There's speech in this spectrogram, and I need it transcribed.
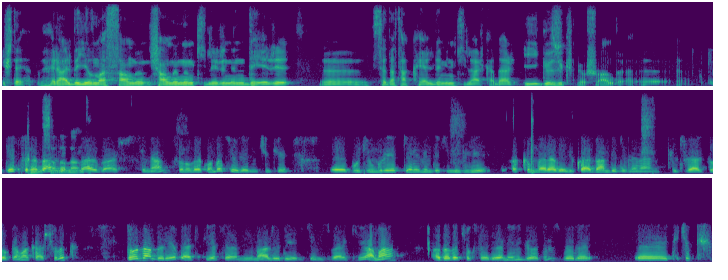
işte herhalde Yılmaz Şanlı, Şanlı'nınkilerinin değeri e, Sedat Hakkı Eldem'inkiler kadar iyi gözükmüyor şu anda. E, Bir de sıradan yapılar var Sinan. Son olarak onu da söyleyelim. Çünkü e, bu Cumhuriyet dönemindeki milli akımlara ve yukarıdan belirlenen kültürel programa karşılık doğrudan doğruya belki piyasa mimarlığı diyebileceğimiz belki ama adada çok sayıda örneğini gördüğümüz böyle e, küçük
